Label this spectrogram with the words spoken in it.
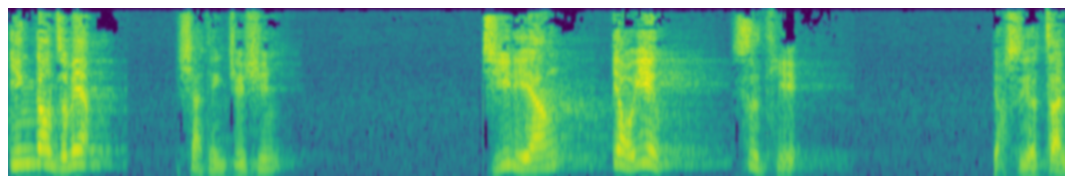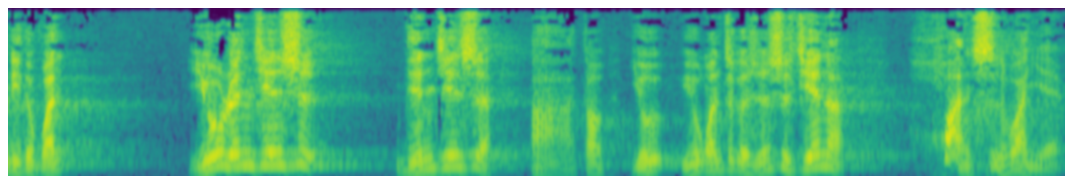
应当怎么样？下定决心，脊梁要硬，是铁，表示要站立的稳。游人间事，人间事啊，到游游玩这个人世间呢，幻世万言，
